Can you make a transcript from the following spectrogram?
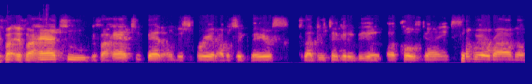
if I if I had to if I had to bet on this spread, I would take Bears because I do think it'll be a, a, close game, somewhere around the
